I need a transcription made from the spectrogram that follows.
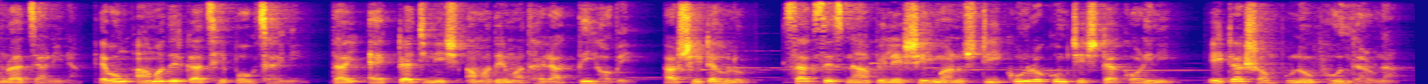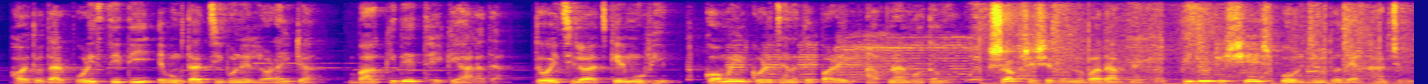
আমরা জানি না এবং আমাদের কাছে পৌঁছায়নি। তাই একটা জিনিস আমাদের মাথায় রাখতেই হবে, আর সেটা হলো সাকসেস না পেলে সেই মানুষটি কোনো রকম চেষ্টা করেনি। এটা সম্পূর্ণ ভুল ধারণা। হয়তো তার পরিস্থিতি এবং তার জীবনের লড়াইটা বাকিদের থেকে আলাদা। তো এই ছিল আজকের মুভি কমেন্ট করে জানাতে পারেন আপনার মতামত। সবশেষে ধন্যবাদ আপনাকে। ভিডিওটি শেষ পর্যন্ত দেখার জন্য।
